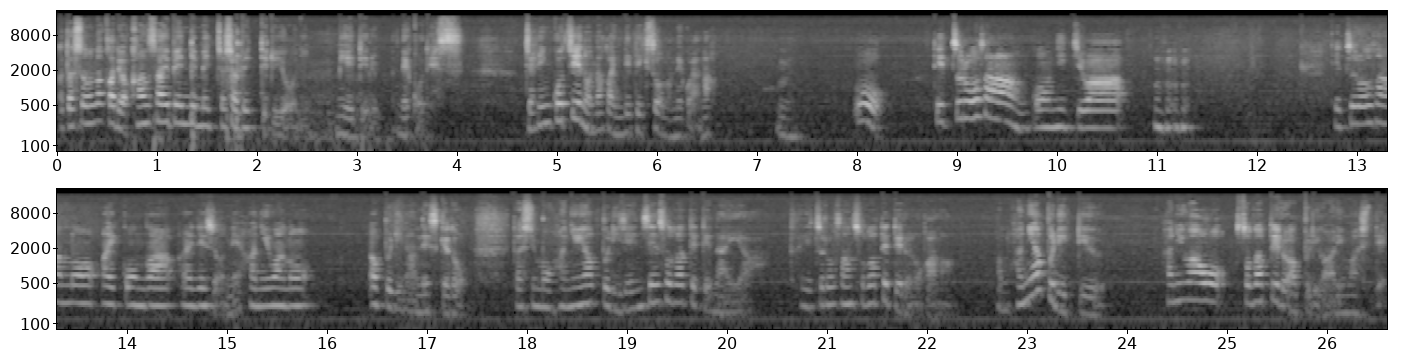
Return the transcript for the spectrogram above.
私の中では関西弁でめっちゃ喋ってるように見えてる猫です。じゃりんこチーンの中に出てきそうな猫やな。うん。お哲郎さんこんにちは。哲郎さんのアイコンがあれですよね。埴輪のアプリなんですけど。私もハニーアプリ全然育ててないや。哲郎さん育ててるのかな？あのハニアプリっていう埴輪を育てるアプリがありまして。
